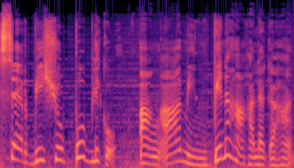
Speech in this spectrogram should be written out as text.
serbisyo publiko ang aming pinahahalagahan.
